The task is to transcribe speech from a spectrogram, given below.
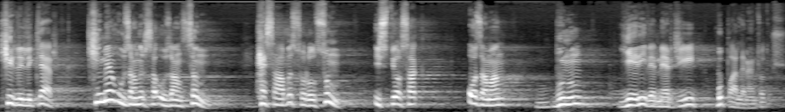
kirlilikler kime uzanırsa uzansın, hesabı sorulsun istiyorsak o zaman bunun yeri ve merciği bu parlamentodur.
